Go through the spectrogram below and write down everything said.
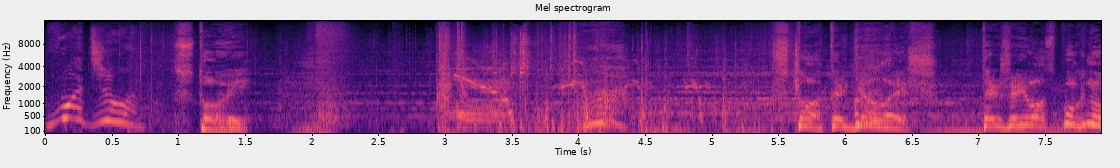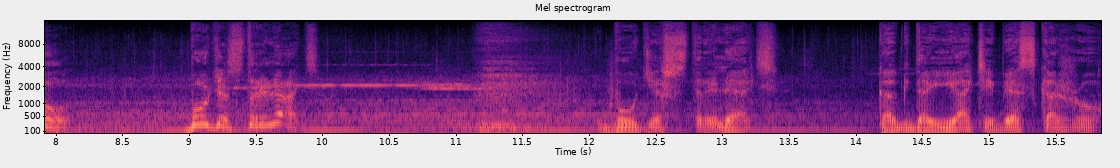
Вот же он! Стой! Что ты делаешь? Ты же его спугнул! Будешь стрелять? Будешь стрелять, когда я тебе скажу.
